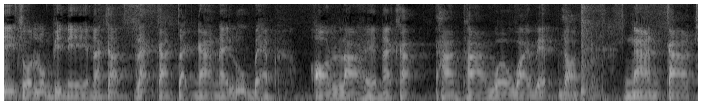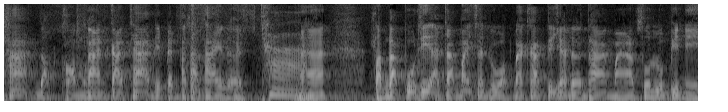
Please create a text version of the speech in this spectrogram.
ที่สวนลุมพินีนะครับ และการจัดงานในรูปแบบออนไลน์นะครับ ผ่านทาง w w w งานกาชาติ .com งานกาชาตินี่เป็นภาษาไทยเลยค่ะนะสำหรับผู้ที่อาจจะไม่สะดวกนะครับ ที่จะเดินทางมาสวนลุมพินี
